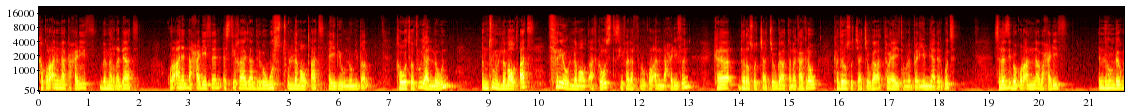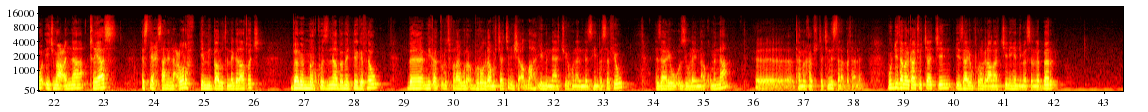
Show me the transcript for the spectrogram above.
ከቁርአንና ከሐዲት በመረዳት ቁርአንና ሐዲትን እስቲኽራጅ አድርገው ውስጡን ለማውጣት አይቢውን ነው የሚባለው። ከወተቱ ያለውን እንትኑን ለማውጣት ፍሬውን ለማውጣት ከውስጥ ሲፈለፍሉ ቁርአንና ሐዲሱን ከደረሶቻቸው ጋር ተመካክረው ከደረሶቻቸው ጋር ተወያይተው ነበር የሚያደርጉት። ስለዚህ በቁርአንና በሐዲት እንዲሁም ደግሞ ኢጅማዕና ቅያስ እስትሕሳንና ዑርፍ የሚባሉትን ነገራቶች በመመርኮዝና በመደገፍ ነው በሚቀጥሉት ፕሮግራሞቻችን እንሻ አላህ የምናያቸው ይሆናል። እነዚህን በሰፊው ለዛሬው እዚሁ ላይ እናቁምና ተመልካቾቻችን እንሰናበታለን። ውድ ተመልካቾቻችን የዛሬው ፕሮግራማችን ይሄን ይመስል ነበር።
